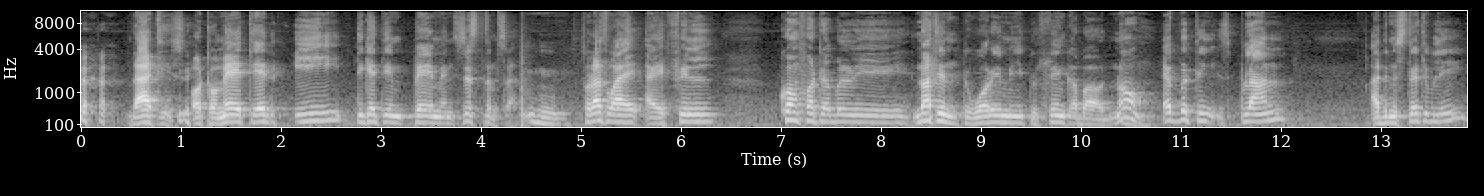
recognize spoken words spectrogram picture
that is automated e-ticketing payment system, sir. Mm-hmm. So that's why I feel comfortably, nothing to worry me to think about. No, everything is planned administratively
